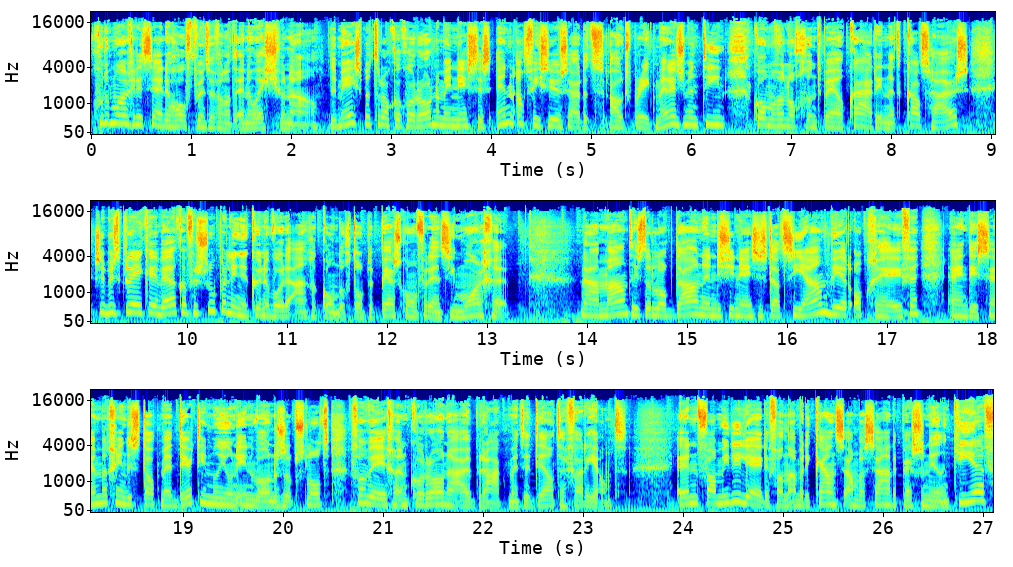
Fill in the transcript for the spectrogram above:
Goedemorgen, dit zijn de hoofdpunten van het NOS-journaal. De meest betrokken coronaministers en adviseurs uit het Outbreak Management Team... komen vanochtend bij elkaar in het Katshuis. Ze bespreken welke versoepelingen kunnen worden aangekondigd op de persconferentie morgen. Na een maand is de lockdown in de Chinese stad Xi'an weer opgeheven. Eind december ging de stad met 13 miljoen inwoners op slot... vanwege een corona-uitbraak met de Delta-variant. En familieleden van Amerikaans ambassadepersoneel in Kiev...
